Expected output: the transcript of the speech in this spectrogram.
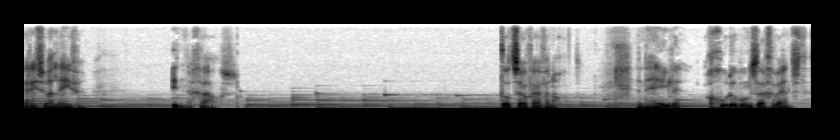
Er is wel leven in de chaos. Tot zover vanochtend. Een hele goede woensdag gewenst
